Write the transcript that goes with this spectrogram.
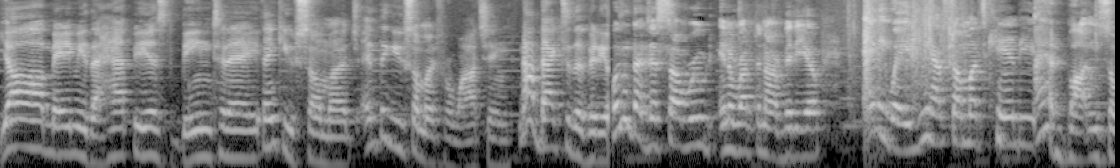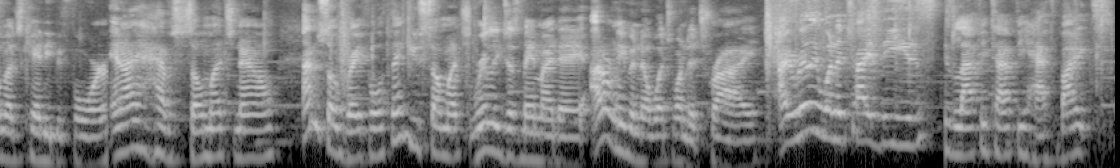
Y'all made me the happiest bean today. Thank you so much, and thank you so much for watching. Now back to the video. Wasn't that just so rude interrupting our video? Anyway, we have so much candy. I had bought so much candy before, and I have so much now. I'm so grateful. Thank you so much. Really just made my day. I don't even know which one to try. I really want to try these, these Laffy Taffy half bites.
